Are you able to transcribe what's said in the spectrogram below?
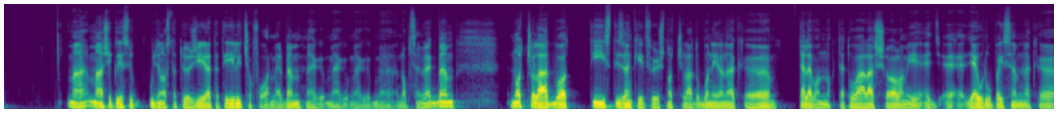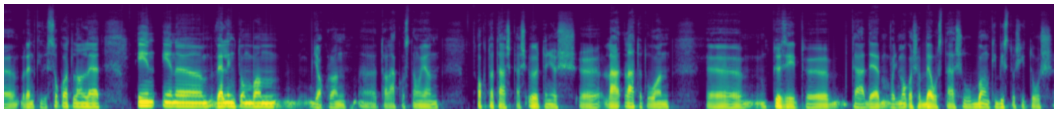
másik részük ugyanazt a törzsi életet éli, csak farmerben, meg, meg, meg napszemüvegben. Nagy családban, 10-12 fős nagy családokban élnek, tele vannak tetoválással, ami egy, egy európai szemnek rendkívül szokatlan lehet. Én, én Wellingtonban gyakran találkoztam olyan aktatáskás, öltönyös, láthatóan közép káder vagy magasabb beosztású banki biztosítós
